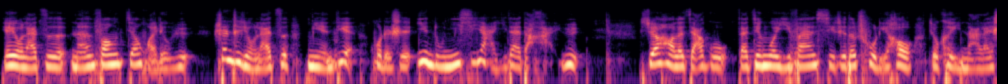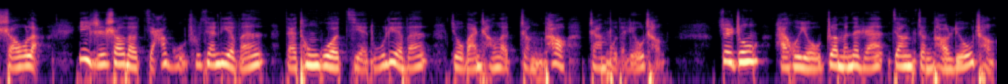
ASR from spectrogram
也有来自南方江淮流域，甚至有来自缅甸或者是印度尼西亚一带的海域。选好了甲骨，在经过一番细致的处理后，就可以拿来烧了，一直烧到甲骨出现裂纹，再通过解读裂纹，就完成了整套占卜的流程。最终还会有专门的人将整套流程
